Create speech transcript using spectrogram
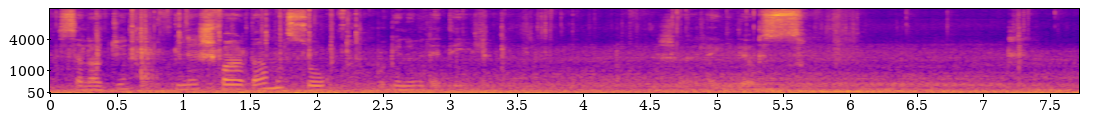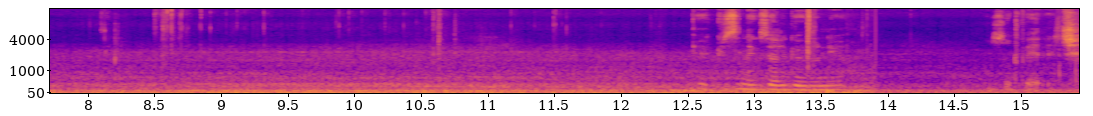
Mesela dün güneş vardı ama soğuktu. Bugün öyle değil. Şöyle gidiyoruz. Gökyüzü ne güzel görünüyor. Huzur verici.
